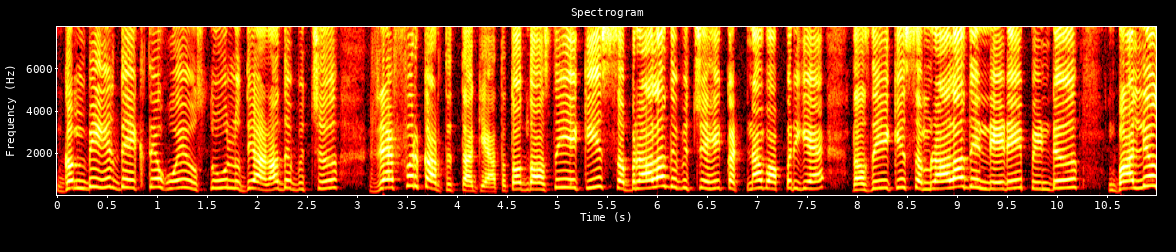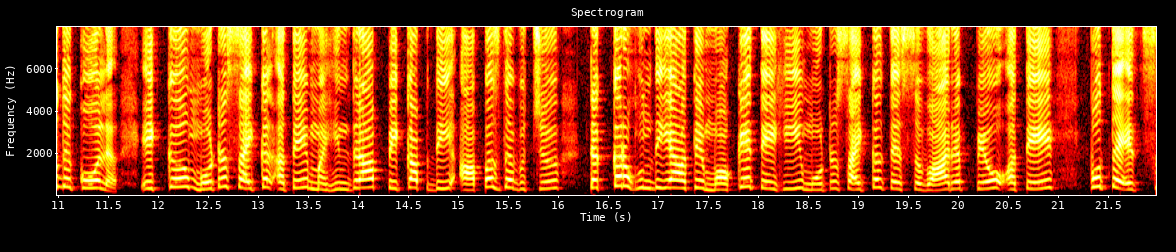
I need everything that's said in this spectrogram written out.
ਗੰਭੀਰ ਦੇਖਦੇ ਹੋਏ ਉਸ ਨੂੰ ਲੁਧਿਆਣਾ ਦੇ ਵਿੱਚ ਰੈਫਰ ਕਰ ਦਿੱਤਾ ਗਿਆ। ਤਾਂ ਤੁਹਾਨੂੰ ਦੱਸ ਦਈਏ ਕਿ ਸਮਰਾਲਾ ਦੇ ਵਿੱਚ ਇਹ ਘਟਨਾ ਵਾਪਰੀ ਹੈ। ਦੱਸ ਦਈਏ ਕਿ ਸਮਰਾਲਾ ਦੇ ਨੇੜੇ ਪਿੰਡ ਬਾਲਿਓ ਦੇ ਕੋਲ ਇੱਕ ਮੋਟਰਸਾਈਕਲ ਅਤੇ ਮਹਿੰਦਰਾ ਪਿਕਅਪ ਦੀ ਆਪਸ ਦੇ ਵਿੱਚ ਟੱਕਰ ਹੁੰਦੀ ਹੈ ਅਤੇ ਮੌਕੇ ਤੇ ਹੀ ਮੋਟਰਸਾਈਕਲ ਤੇ ਸਵਾਰ ਪਿਓ ਅਤੇ ਪੁੱਤ ਇਸ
